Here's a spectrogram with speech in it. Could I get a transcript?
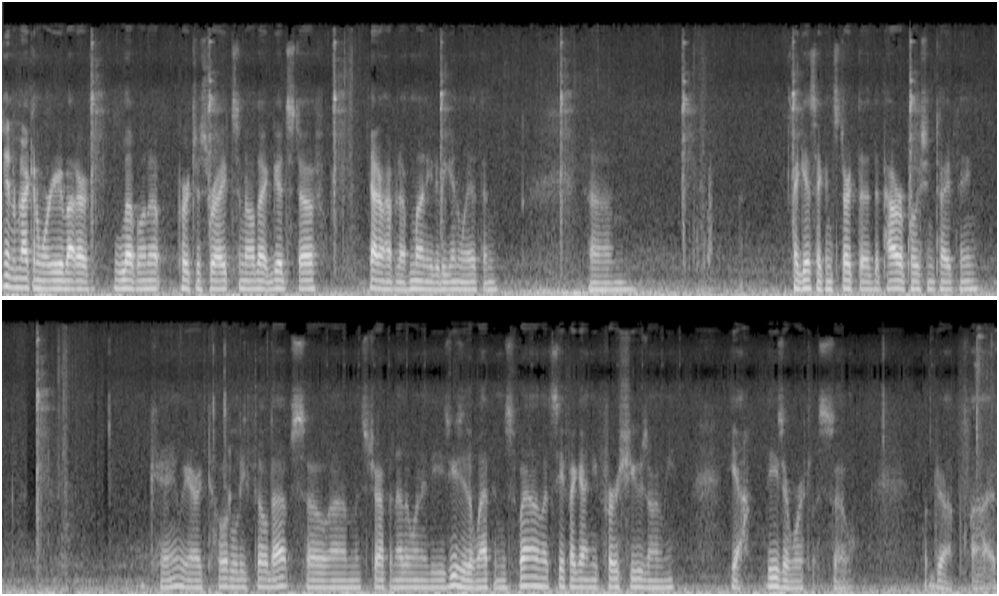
and I'm not gonna worry about our leveling up purchase rights and all that good stuff. I don't have enough money to begin with, and um, I guess I can start the the power potion type thing. Okay, we are totally filled up, so um, let's drop another one of these. Usually the weapons. Well, let's see if I got any fur shoes on me. Yeah, these are worthless, so we'll drop five.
